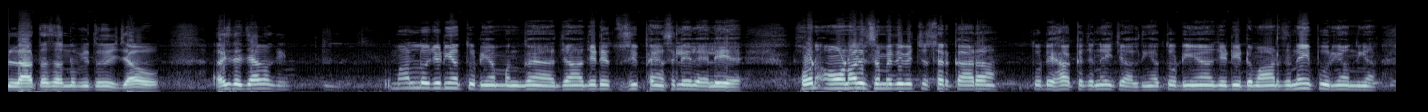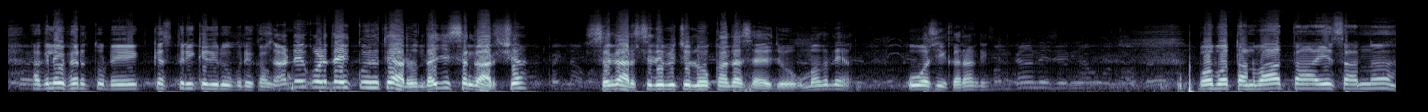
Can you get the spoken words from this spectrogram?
ਲਾਤਾ ਸਾਨੂੰ ਵੀ ਤੁਸੀਂ ਜਾਓ ਅਸੀਂ ਤਾਂ ਜਾਵਾਂਗੇ। ਮੰਨ ਲਓ ਜਿਹੜੀਆਂ ਤੁਹਾਡੀਆਂ ਮੰਗਾਂ ਜਾਂ ਜਿਹੜੇ ਤੁਸੀਂ ਫੈਸਲੇ ਲੈ ਲਏ ਆ ਹੁਣ ਆਉਣ ਵਾਲੇ ਸਮੇਂ ਦੇ ਵਿੱਚ ਸਰਕਾਰਾਂ ਤੁਹਾਡੇ ਹੱਕ 'ਚ ਨਹੀਂ ਚੱਲਦੀਆਂ ਤੁਹਾਡੀਆਂ ਜਿਹੜੀ ਡਿਮਾਂਡਸ ਨਹੀਂ ਪੂਰੀਆਂ ਹੁੰਦੀਆਂ ਅਗਲੇ ਫਿਰ ਤੁਹਾਡੇ ਕਿਸ ਤਰੀਕੇ ਦੀ ਰੂਪਰੇਖਾ? ਸਾਡੇ ਕੋਲ ਤਾਂ ਇੱਕੋ ਹੀ ਹਥਿਆਰ ਹੁੰਦਾ ਜੀ ਸੰਘਰਸ਼। ਸੰਘਰਸ਼ ਦੇ ਵਿੱਚ ਲੋਕਾਂ ਦਾ ਸਹਿਯੋਗ ਮੰਗਦੇ ਆ ਉਹ ਅਸੀਂ ਕਰਾਂਗੇ। ਬਹੁਤ ਬਹੁਤ ਧੰਨਵਾਦ ਤਾਂ ਇਹ ਸਨ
